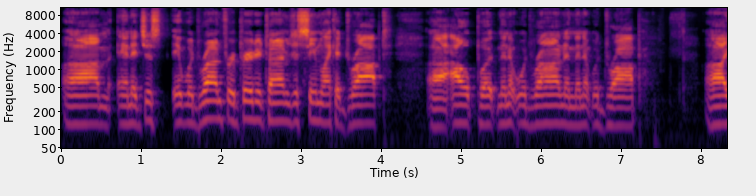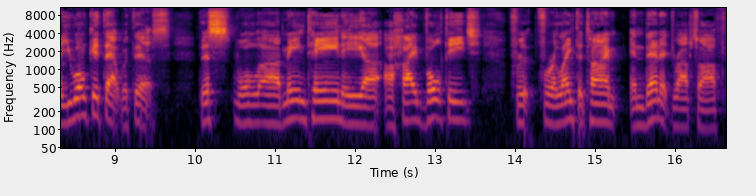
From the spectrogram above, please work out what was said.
Um, and it just, it would run for a period of time. It just seemed like it dropped uh, output and then it would run and then it would drop. Uh, you won't get that with this. This will uh, maintain a, uh, a high voltage for, for a length of time and then it drops off.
